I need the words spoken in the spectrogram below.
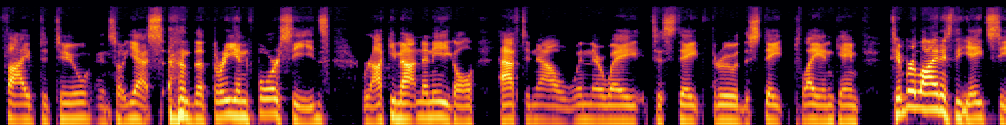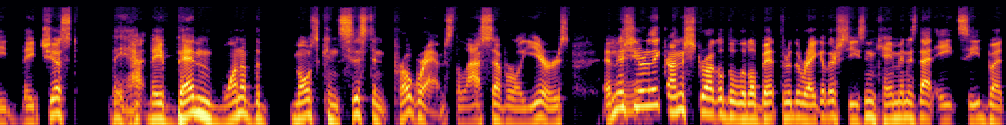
five to two. And so, yes, the three and four seeds, Rocky Mountain and Eagle, have to now win their way to state through the state play-in game. Timberline is the eight seed. They just they ha- they've been one of the most consistent programs the last several years. And this year they kind of struggled a little bit through the regular season, came in as that eight seed, but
